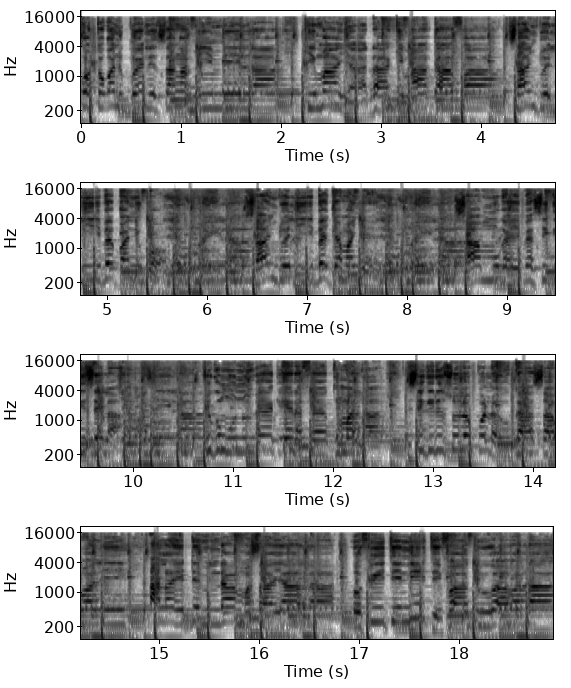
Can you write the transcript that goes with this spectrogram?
kɔtɔgɔ ni bɔɛ ni sanga min b'i la k'i ma yada k'i ma kafa san joli i bɛ bani kɔ san joli i bɛ jama ɲɛ san muga i bɛ sigise la jugu minnu bɛ kɛrɛfɛ kuma la zigiri solo ko la u ka sabali ala ye den min da masaya la o fitinin tɛ fatu abada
